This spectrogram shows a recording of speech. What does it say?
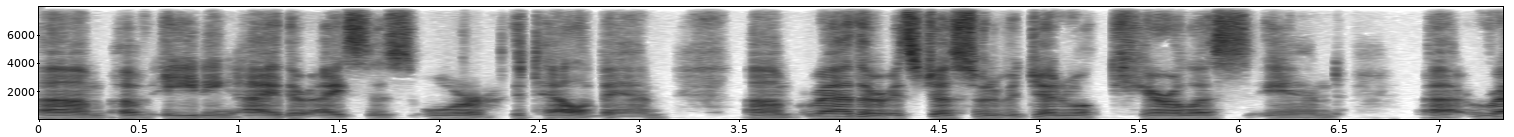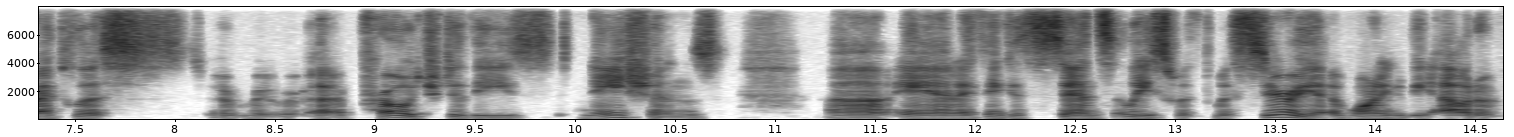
um, of aiding either ISIS or the Taliban. Um, rather, it's just sort of a general careless and uh, reckless uh, uh approach to these nations. Uh, and I think a sense, at least with, with Syria, of wanting to be out of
